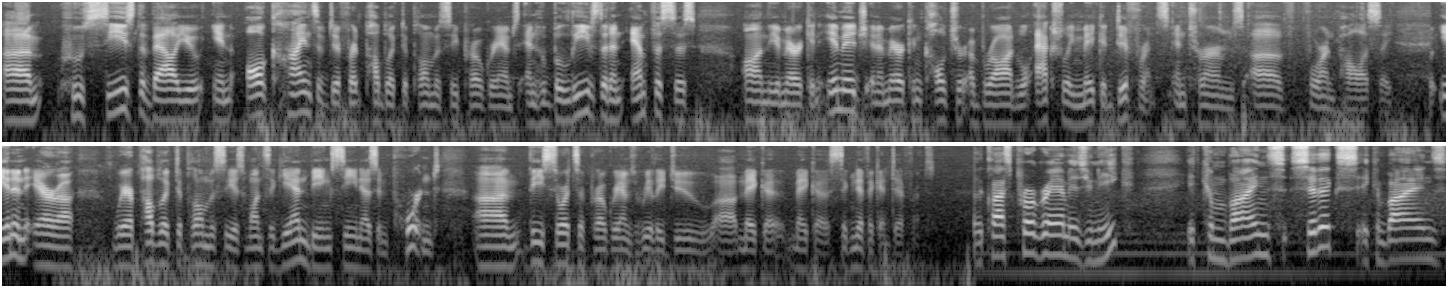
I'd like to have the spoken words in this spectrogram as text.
um, who sees the value in all kinds of different public diplomacy programs and who believes that an emphasis on the American image and American culture abroad will actually make a difference in terms of foreign policy. In an era where public diplomacy is once again being seen as important, um, these sorts of programs really do uh, make, a, make a significant difference. The class program is unique. It combines civics, it combines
